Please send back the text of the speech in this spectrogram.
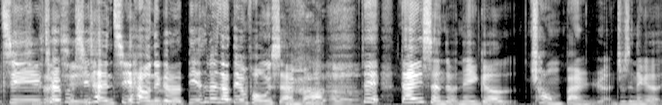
机、吹风吸尘器，还有那个电，那叫电风扇吗？对，Dyson 的那个创办人，就是那个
